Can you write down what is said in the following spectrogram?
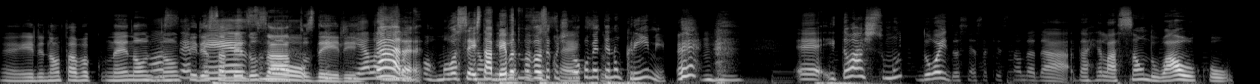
É, ele não tava, né, não, não queria saber dos mesmo. atos E dele. que ela não Cara, você está bêbado, mas você continua sexo. cometendo um crime. Uhum. É, então eu acho isso muito doido, assim, essa questão da, da, da relação do álcool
